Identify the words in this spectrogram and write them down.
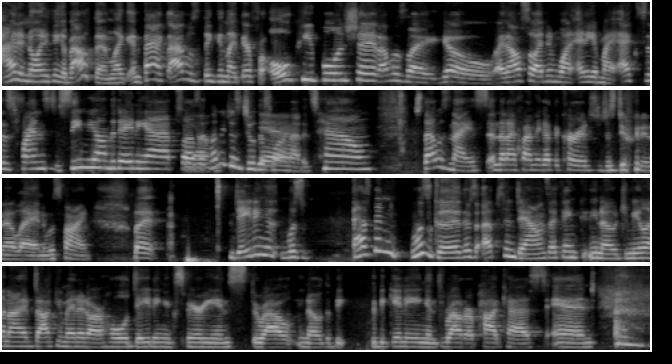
I didn't know anything about them. Like, in fact, I was thinking like they're for old people and shit. I was like, yo. And also, I didn't want any of my ex's friends to see me on the dating app. So I was like, let me just do this while I'm out of town. So that was nice. And then I finally got the courage to just do it in LA, and it was fine. But dating was has been was good. There's ups and downs. I think you know Jamila and I have documented our whole dating experience throughout you know the be- the beginning and throughout our podcast and.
